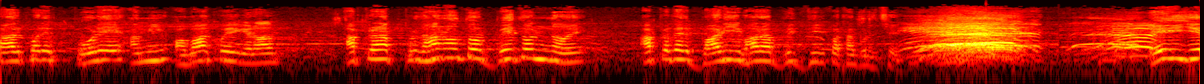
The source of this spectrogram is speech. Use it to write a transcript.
তারপরে পড়ে আমি অবাক হয়ে গেলাম। আপনারা প্রধানত বেতন নয়, আপনাদের বাড়ি ভাড়া বৃদ্ধির কথা বলছেন। এই যে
